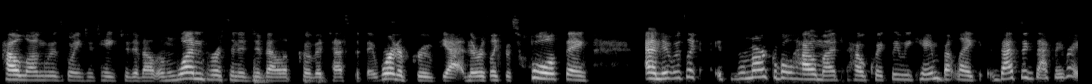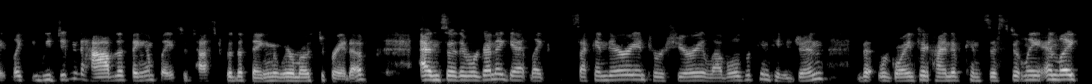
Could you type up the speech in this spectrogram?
how long it was going to take to develop. And one person had developed COVID tests, but they weren't approved yet, and there was like this whole thing and it was like it's remarkable how much how quickly we came but like that's exactly right. Like we didn't have the thing in place to test for the thing that we were most afraid of. And so they were going to get like secondary and tertiary levels of contagion that were going to kind of consistently and like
